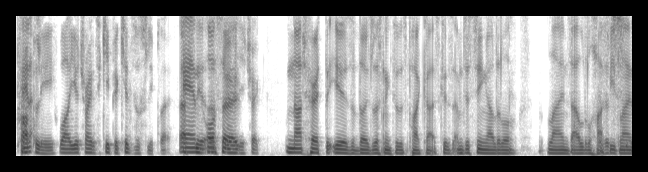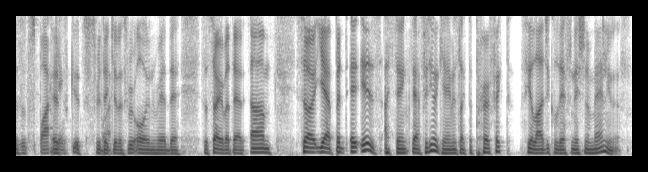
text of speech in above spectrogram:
properly while you're trying to keep your kids asleep, though. That's And the, that's also- the trick. not hurt the ears of those listening to this podcast because I'm just seeing our little lines, our little heartbeat it- lines. is it spiking? It's it's Spiking. ridiculous. We're all in red there. So sorry about that. Um, so yeah, but it is. I think that video game is like the perfect theological definition of manliness.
